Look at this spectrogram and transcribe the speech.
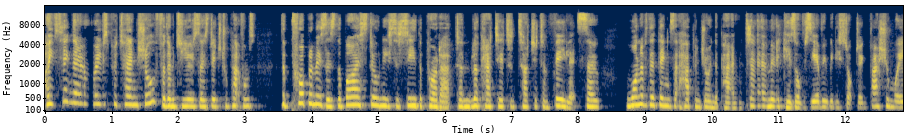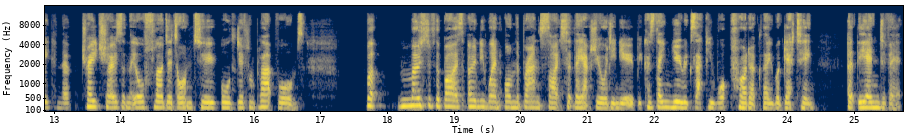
I think there is potential for them to use those digital platforms. The problem is, is the buyer still needs to see the product and look at it and touch it and feel it. So one of the things that happened during the pandemic is obviously everybody stopped doing fashion week and the trade shows and they all flooded onto all the different platforms. But most of the buyers only went on the brand sites that they actually already knew because they knew exactly what product they were getting at the end of it.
